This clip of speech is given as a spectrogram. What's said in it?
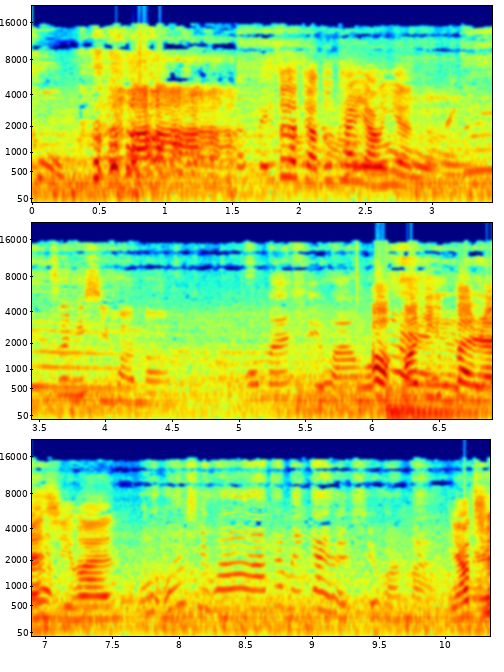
裤。这个角度太养眼了。所以你喜欢吗？我蛮喜欢。哦，哦，个人也你本人喜欢？我我很喜欢啊，他们应该也很喜欢吧？你要确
